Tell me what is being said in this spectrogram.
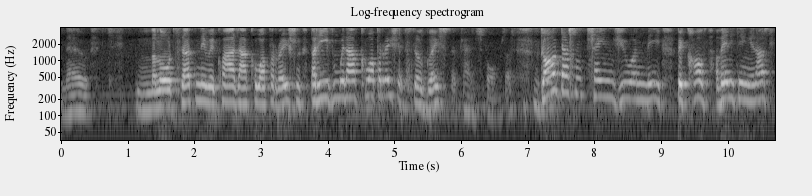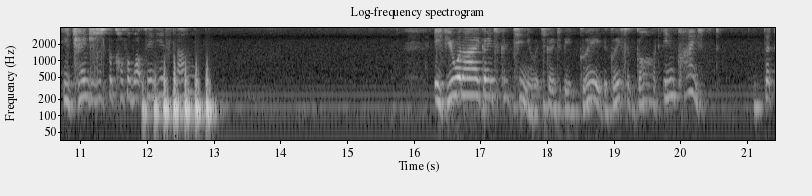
No. The Lord certainly requires our cooperation, but even with our cooperation, it's still grace that transforms us. God doesn't change you and me because of anything in us. He changes us because of what's in his Son. If you and I are going to continue, it's going to be great, the grace of God in Christ that.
